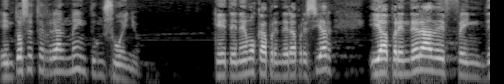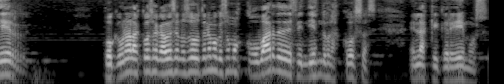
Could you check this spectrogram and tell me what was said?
Entonces esto es realmente un sueño que tenemos que aprender a apreciar y aprender a defender. Porque una de las cosas que a veces nosotros tenemos que somos cobardes defendiendo las cosas en las que creemos.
